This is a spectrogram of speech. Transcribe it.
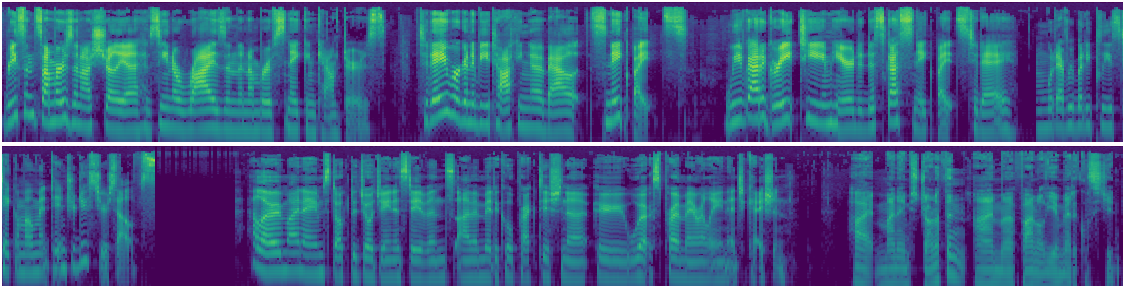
Recent summers in Australia have seen a rise in the number of snake encounters. Today, we're going to be talking about snake bites. We've got a great team here to discuss snake bites today. Would everybody please take a moment to introduce yourselves? Hello, my name's Dr. Georgina Stevens. I'm a medical practitioner who works primarily in education. Hi, my name's Jonathan. I'm a final year medical student.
